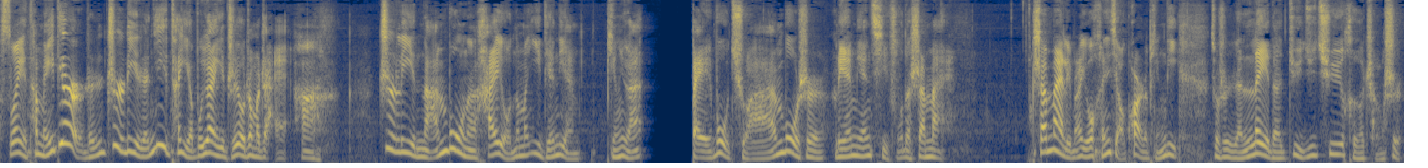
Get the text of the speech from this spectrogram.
所以它没地儿。这智利人家他也不愿意只有这么窄啊。智利南部呢，还有那么一点点平原，北部全部是连绵起伏的山脉。山脉里面有很小块的平地，就是人类的聚居区和城市。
